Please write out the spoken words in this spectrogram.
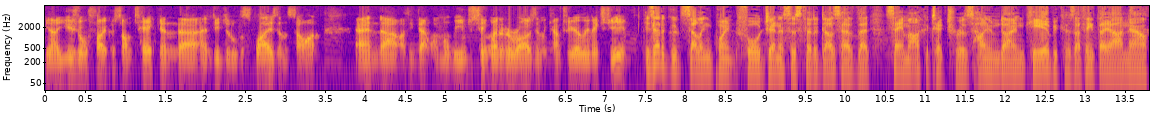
you know usual focus on tech and uh, and digital displays and so on. And uh, I think that one will be interesting when it arrives in the country early next year. Is that a good selling point for Genesis that it does have that same architecture as Hyundai and Kia? Because I think they are now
